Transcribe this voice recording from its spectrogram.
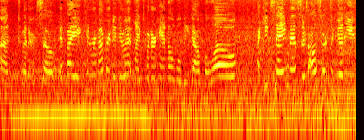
on Twitter. So if I can remember to do it, my Twitter handle will be down below. I keep saying this. There's all sorts of goodies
